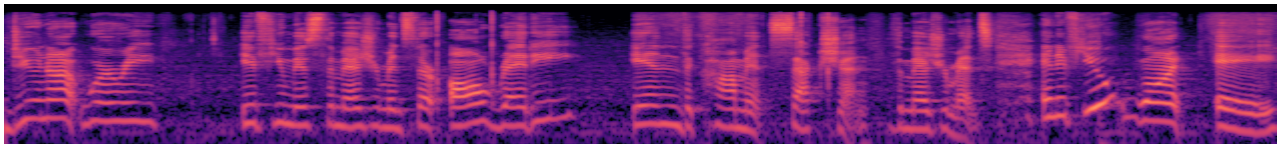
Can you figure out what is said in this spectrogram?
Do not worry if you miss the measurements. They're already in the comment section, the measurements. And if you want a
